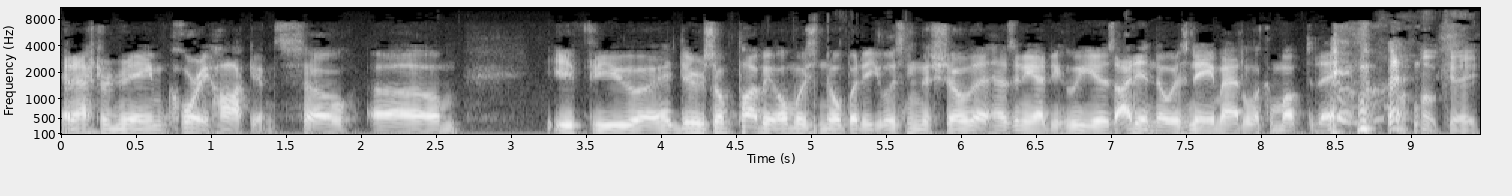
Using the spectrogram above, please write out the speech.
an actor named Corey Hawkins. So. Um, if you uh, there's probably almost nobody listening to the show that has any idea who he is. I didn't know his name. I had to look him up today. But Okay.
